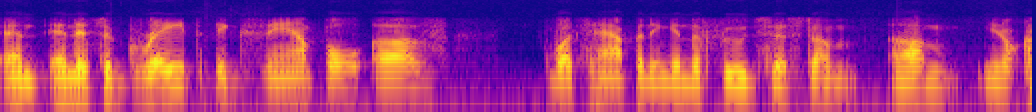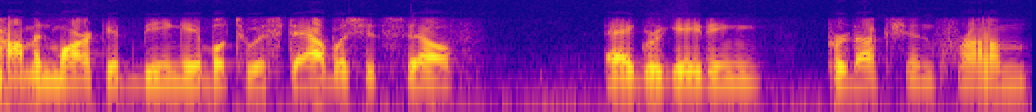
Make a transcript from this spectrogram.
And, and it's a great example of what's happening in the food system. Um, you know, Common Market being able to establish itself, aggregating production from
